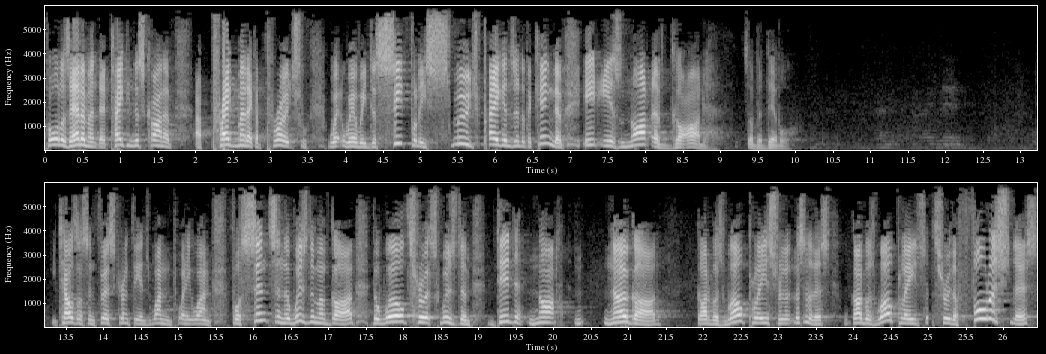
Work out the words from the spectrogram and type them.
Paul is adamant that taking this kind of a pragmatic approach where, where we deceitfully smooch pagans into the kingdom, it is not of God, it's of the devil. He tells us in 1 Corinthians 1:21, "For since in the wisdom of God, the world through its wisdom did not know God, God was well pleased through, listen to this, God was well pleased through the foolishness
